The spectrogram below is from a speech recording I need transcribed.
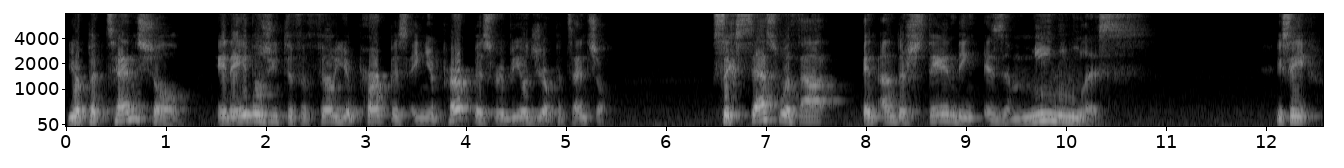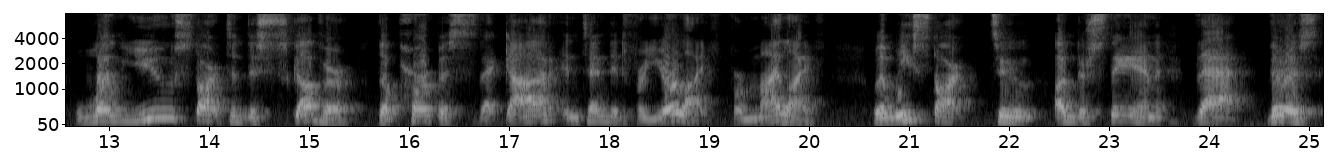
Your potential enables you to fulfill your purpose, and your purpose reveals your potential. Success without an understanding is meaningless. You see, when you start to discover the purpose that God intended for your life, for my life, when we start to understand that there is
